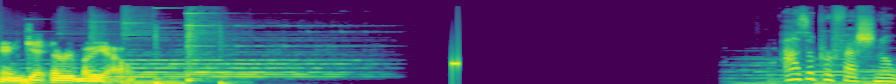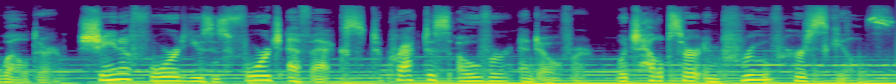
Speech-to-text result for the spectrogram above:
and get everybody out. As a professional welder, Shayna Ford uses Forge FX to practice over and over, which helps her improve her skills.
